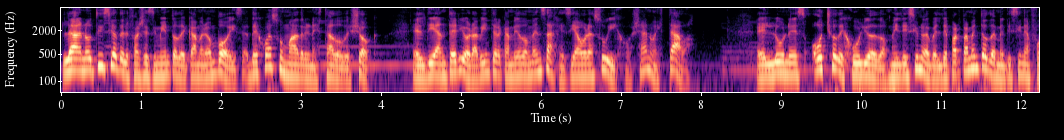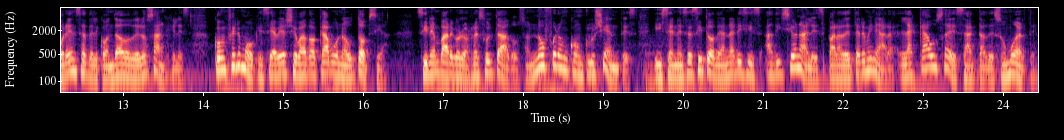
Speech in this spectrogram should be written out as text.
La noticia del fallecimiento de Cameron Boyce dejó a su madre en estado de shock. El día anterior había intercambiado mensajes y ahora su hijo ya no estaba. El lunes 8 de julio de 2019, el Departamento de Medicina Forense del Condado de Los Ángeles confirmó que se había llevado a cabo una autopsia. Sin embargo, los resultados no fueron concluyentes y se necesitó de análisis adicionales para determinar la causa exacta de su muerte.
